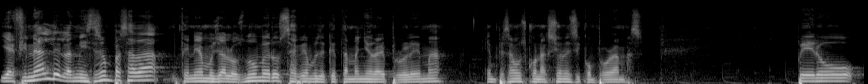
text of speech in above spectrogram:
Y al final de la administración pasada teníamos ya los números, sabíamos de qué tamaño era el problema, empezamos con acciones y con programas. Pero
